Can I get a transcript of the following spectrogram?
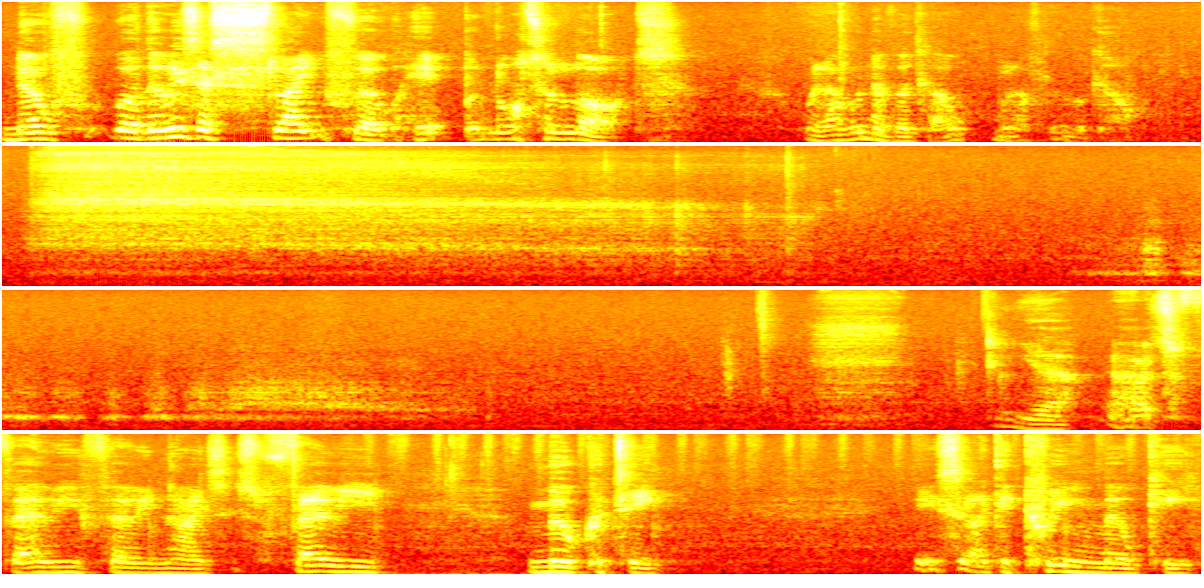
No, well there is a slight throat hit, but not a lot. We'll have another go. We'll have another go. Yeah, that's very, very nice. It's very milkety. It's like a cream milky.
